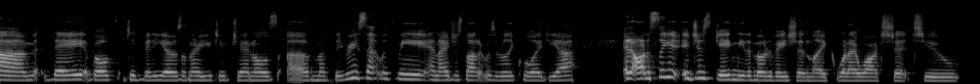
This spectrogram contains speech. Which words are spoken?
Um, they both did videos on their YouTube channels of monthly reset with me, and I just thought it was a really cool idea. and honestly it just gave me the motivation like when i watched it to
